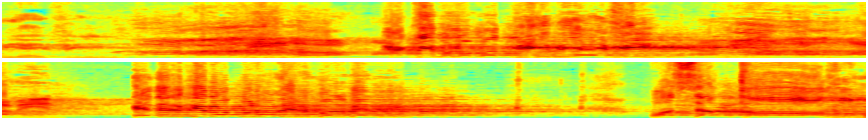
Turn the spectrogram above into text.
VIP Hakim Mohammad V VIP আমিন আল্লাহুম্মা এদেরকে রব্বুল আলামিন বলবেন ওয়াসাকাহুম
